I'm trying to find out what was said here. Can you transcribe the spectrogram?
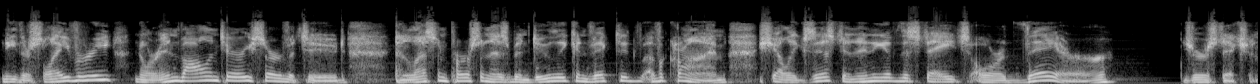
neither slavery nor involuntary servitude, unless a person has been duly convicted of a crime, shall exist in any of the states or their jurisdiction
